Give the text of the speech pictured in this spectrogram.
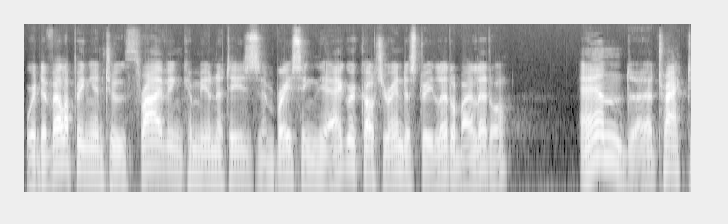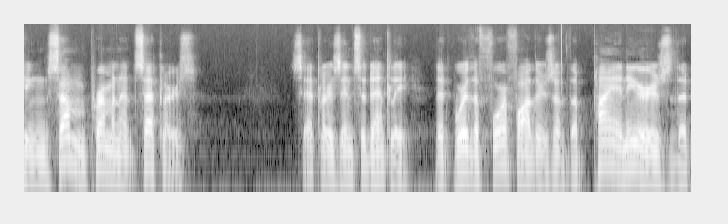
were developing into thriving communities embracing the agriculture industry little by little and attracting some permanent settlers. Settlers, incidentally, that were the forefathers of the pioneers that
